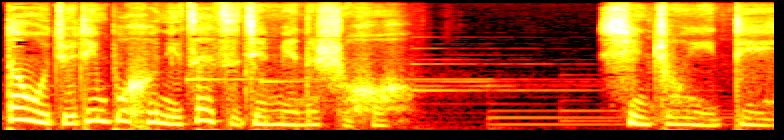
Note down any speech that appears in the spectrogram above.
当我决定不和你再次见面的时候，心中一定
